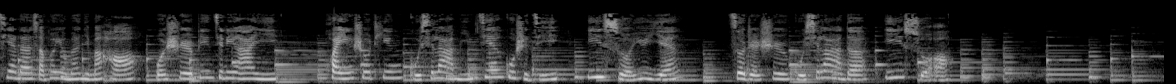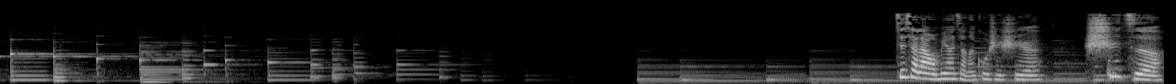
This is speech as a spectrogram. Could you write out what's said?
亲爱的小朋友们，你们好，我是冰激凌阿姨，欢迎收听古希腊民间故事集《伊索寓言》，作者是古希腊的伊索。接下来我们要讲的故事是狮子、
